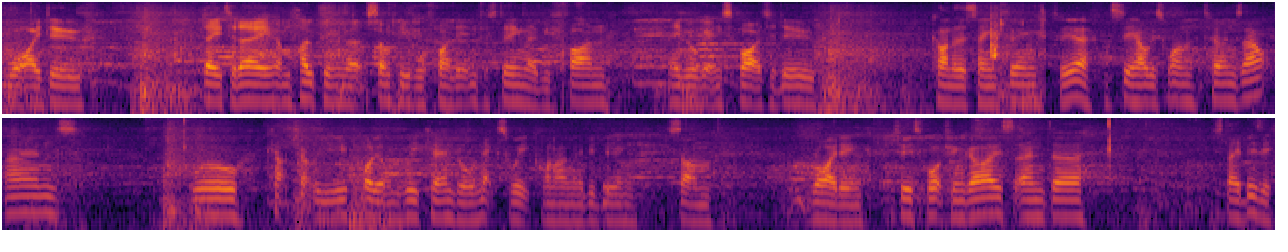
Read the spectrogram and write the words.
what I do day to day. I'm hoping that some people find it interesting, maybe fun, maybe we'll get inspired to do kind of the same thing. So yeah, I'll see how this one turns out and we'll catch up with you probably on the weekend or next week when I'm going to be doing some riding. Cheers for watching guys and uh, stay busy.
